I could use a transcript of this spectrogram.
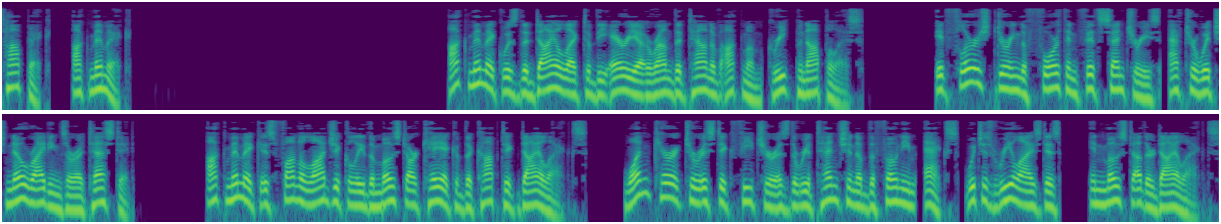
Akhmimic Akhmimic was the dialect of the area around the town of Akhmim Greek Panopolis. It flourished during the 4th and 5th centuries, after which no writings are attested. Akhmimic is phonologically the most archaic of the Coptic dialects. One characteristic feature is the retention of the phoneme, x, which is realized as in most other dialects.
